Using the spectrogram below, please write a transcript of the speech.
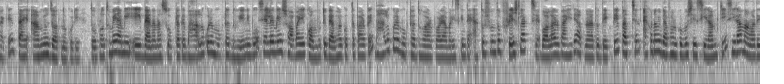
থাকে, তাই আমিও যত্ন করি। তো প্রথমে আমি এই ব্যানানা সোপটাতে ভালো করে মুখটা ধুয়ে নিব। ছেলে মেয়ে সবাই এই কম্বোটি ব্যবহার করতে পারবে। ভালো করে মুখটা ধোয়ার পরে আমার স্কিনটা এত সুন্দর ফ্রেশ লাগছে। বলার বাহিরে আপনারা তো দেখতেই পাচ্ছেন, এখন আমি ব্যবহার করব সেই সিরামটি। সিরাম আমাদের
